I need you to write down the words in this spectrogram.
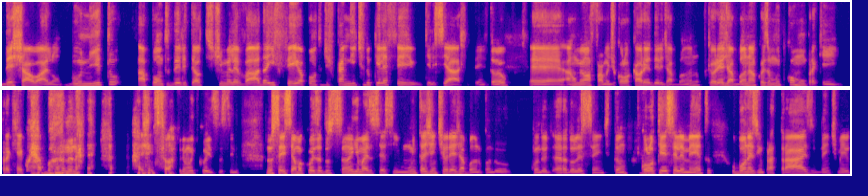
deixar o Ailon bonito a ponto dele ter autoestima elevada e feio a ponto de ficar nítido que ele é feio, que ele se acha, entende? Então eu é, arrumei uma forma de colocar a orelha dele de abano, porque a orelha de abano é uma coisa muito comum para quem, quem é cuiabano, né? A gente sofre muito com isso, assim. Não sei se é uma coisa do sangue, mas eu sei assim, muita gente orelha de abano quando quando eu era adolescente. Então, coloquei esse elemento, o bonezinho para trás, o dente meio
